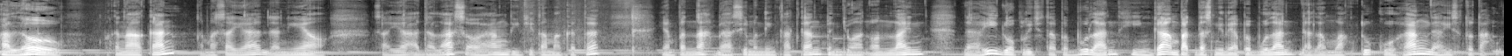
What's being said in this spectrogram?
Halo, perkenalkan nama saya Daniel. Saya adalah seorang digital marketer yang pernah berhasil meningkatkan penjualan online dari 20 juta per bulan hingga 14 miliar per bulan dalam waktu kurang dari satu tahun.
